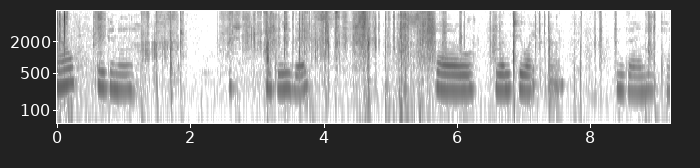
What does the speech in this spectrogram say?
Now we're gonna glue this so them two like that, and then the.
